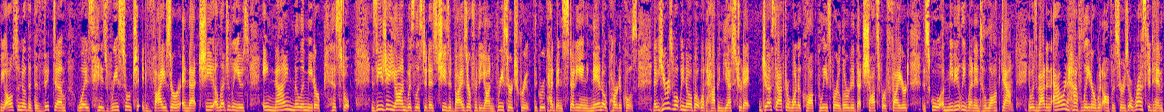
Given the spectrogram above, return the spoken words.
We also know that the victim was his research advisor and that she allegedly used a nine millimeter pistol. Yan was listed as Qi's advisor for the Yan Research Group. The group had been studying nanoparticles. Now, here's what we know about what happened yesterday. Just after one o'clock, police were alerted that shots were fired. The school immediately went into lockdown. It was about an hour and a half later when officers arrested him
